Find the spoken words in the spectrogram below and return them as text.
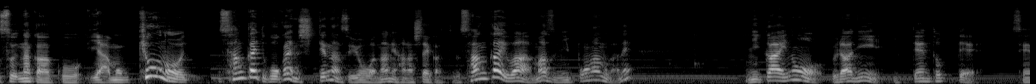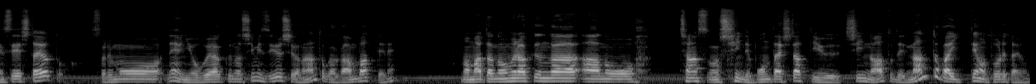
そうなんかこういやもう今日の3回と5回の失点なんですよ。要は何話したいかっていうと。3回はまず日本ハムがね2回の裏に1点取って先制したよと。それもね女房役の清水雄志がなんとか頑張ってね、まあ、また野村君があのチャンスのシーンで凡退したっていうシーンの後でなんとか1点を取れたよ。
